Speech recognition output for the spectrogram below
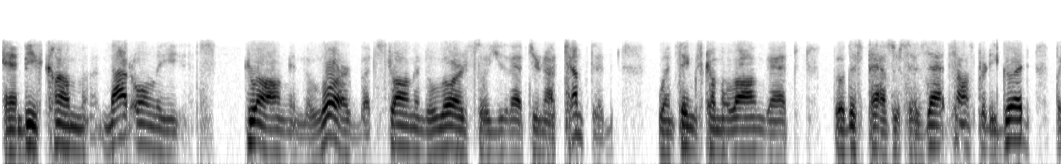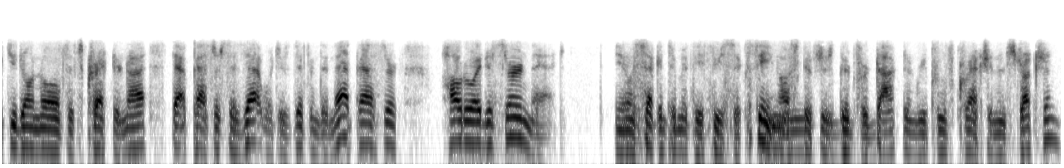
and become not only strong in the Lord, but strong in the Lord so you, that you're not tempted when things come along that, though this pastor says that sounds pretty good, but you don't know if it's correct or not. That pastor says that, which is different than that pastor. How do I discern that? You know, Second Timothy three sixteen, all mm-hmm. scripture is good for doctrine, reproof, correction, instruction.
